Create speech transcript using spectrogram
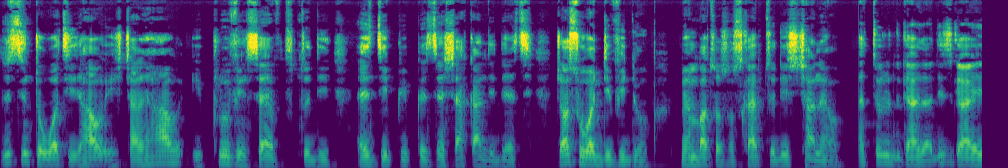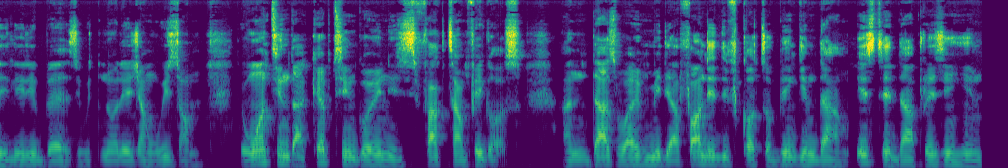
Listen to what he how he how he proved himself to the SDP presidential candidate. Just watch the video. Remember to subscribe to this channel. I told you guys that this guy is really blessed with knowledge and wisdom. The one thing that kept him going is facts and figures. And that's why media found it difficult to bring him down. Instead of praising him,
